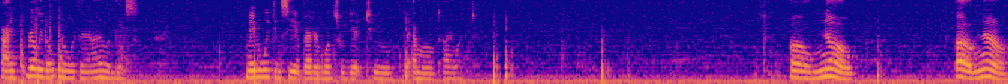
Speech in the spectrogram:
I really don't know what that island is. Maybe we can see it better once we get to the Emerald Island. Oh no. Oh no.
